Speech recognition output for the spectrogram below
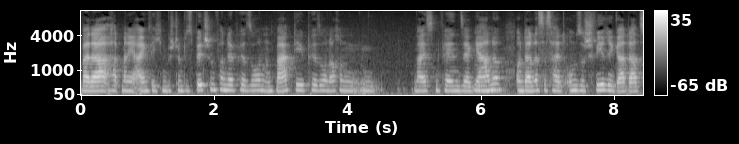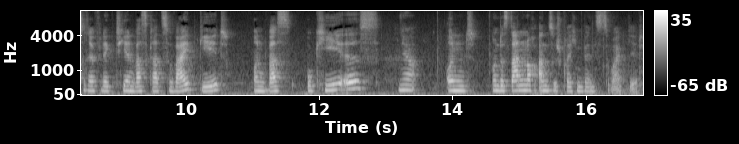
weil da hat man ja eigentlich ein bestimmtes Bild schon von der Person und mag die Person auch in den meisten Fällen sehr gerne. Und dann ist es halt umso schwieriger, da zu reflektieren, was gerade zu weit geht und was okay ist. Ja. Und Und es dann noch anzusprechen, wenn es zu weit geht.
